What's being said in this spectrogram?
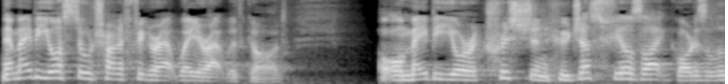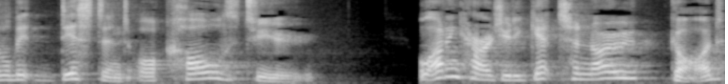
Now, maybe you're still trying to figure out where you're at with God. Or maybe you're a Christian who just feels like God is a little bit distant or cold to you. Well, I'd encourage you to get to know God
